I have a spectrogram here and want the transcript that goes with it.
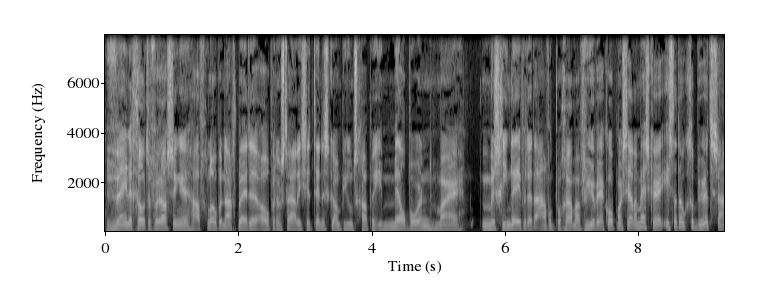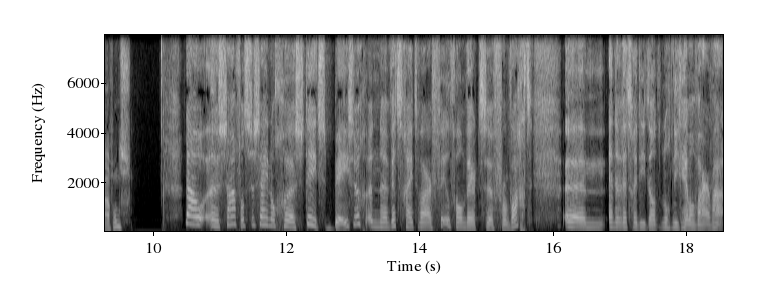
Weinig grote verrassingen afgelopen nacht bij de Open Australische Tenniskampioenschappen in Melbourne. Maar misschien leverde het avondprogramma vuurwerk op. Marcella Mesker, is dat ook gebeurd s'avonds? Nou, uh, s'avonds, ze zijn nog uh, steeds bezig. Een uh, wedstrijd waar veel van werd verwacht. Um, en een wedstrijd die dat nog niet helemaal waar wa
